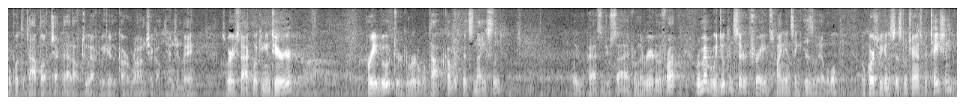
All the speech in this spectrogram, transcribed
we'll put the top up, check that out too after we hear the car run, check out the engine bay. It's very stock looking interior. Parade boot or convertible top cover fits nicely. Look at the passenger side from the rear to the front. Remember, we do consider trades. Financing is available. Of course, we can assist with transportation,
